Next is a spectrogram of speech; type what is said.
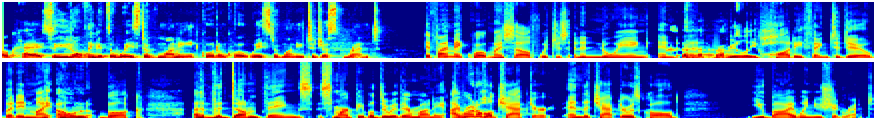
Okay. So you don't think it's a waste of money, quote unquote, waste of money to just rent? if I may quote myself, which is an annoying and a really haughty thing to do, but in my own book, uh, The Dumb Things Smart People Do with Their Money, I wrote a whole chapter, and the chapter was called You Buy When You Should Rent.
